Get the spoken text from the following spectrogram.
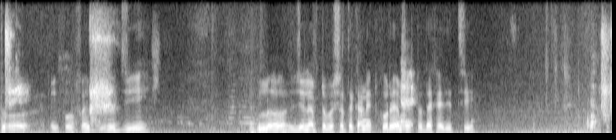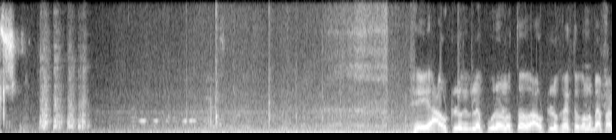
তো এই ফোর ফাইভ জিরো জি এগুলো যে ল্যাপটপের সাথে কানেক্ট করে আমি একটা দেখাই দিচ্ছি। এই আউটলুক এগুলো পুরনো তো। আউটলুক হয়তো কোনো ব্যাপার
